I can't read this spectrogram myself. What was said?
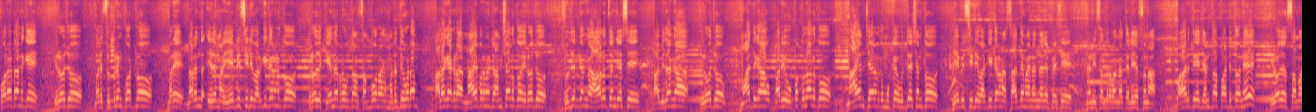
పోరాటానికి ఈరోజు మరి సుప్రీంకోర్టులో మరి నరేంద్ర ఇది మన ఏబిసిడి వర్గీకరణకు ఈరోజు కేంద్ర ప్రభుత్వం సంపూర్ణంగా మద్దతు ఇవ్వడం అలాగే అక్కడ న్యాయపరమైన అంశాలకు ఈరోజు సుదీర్ఘంగా ఆలోచన చేసి ఆ విధంగా ఈరోజు మాదిగా మరియు ఉపకులాలకు న్యాయం చేయడానికి ముఖ్య ఉద్దేశంతో ఏబిసిడి వర్గీకరణ సాధ్యమైనదని చెప్పేసి నేను ఈ సందర్భంగా తెలియజేస్తున్నా. భారతీయ జనతా పార్టీతోనే ఈరోజు సమ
